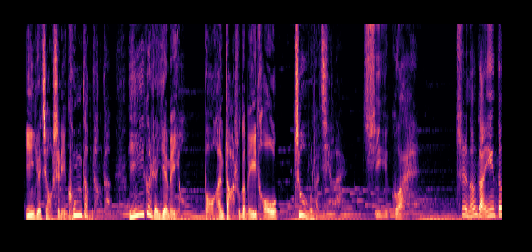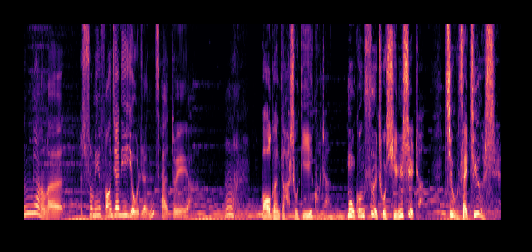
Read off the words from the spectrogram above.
音乐教室里空荡荡的，一个人也没有。保安大叔的眉头皱了起来。奇怪，智能感应灯亮了，说明房间里有人才对呀。嗯，保安大叔嘀咕着，目光四处巡视着。就在这时，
